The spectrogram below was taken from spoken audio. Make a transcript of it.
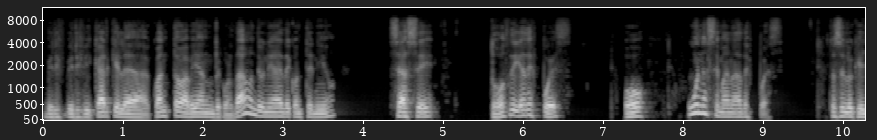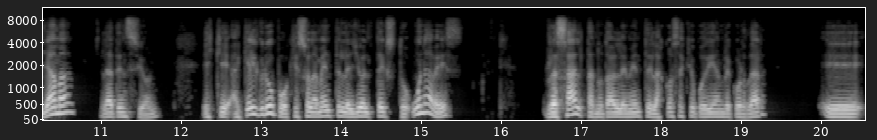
verificar que la, cuánto habían recordado de unidades de contenido se hace dos días después o una semana después. Entonces lo que llama la atención es que aquel grupo que solamente leyó el texto una vez resalta notablemente las cosas que podían recordar, eh,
